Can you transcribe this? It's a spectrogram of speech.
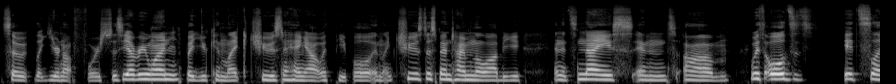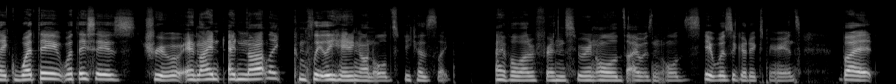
So like you're not forced to see everyone, but you can like choose to hang out with people and like choose to spend time in the lobby and it's nice and um with Olds it's it's like what they what they say is true and I I'm not like completely hating on Olds because like I have a lot of friends who are in Olds. I was in Olds. It was a good experience. But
